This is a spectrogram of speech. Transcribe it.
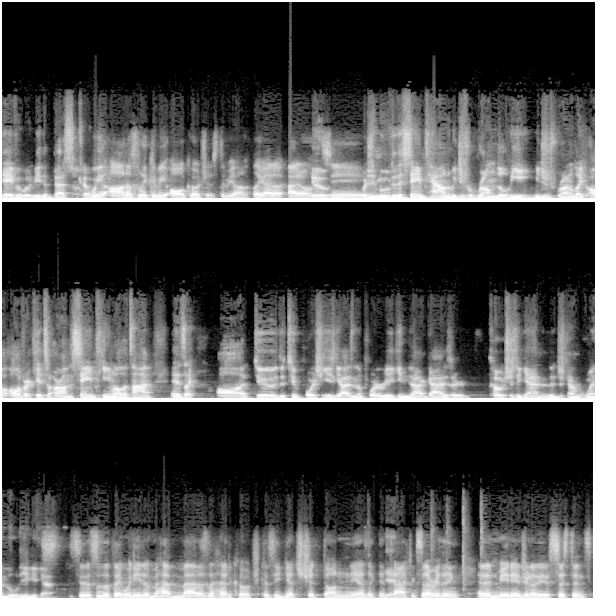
David would be the best coach. We honestly could be all coaches, to be honest. Like I don't I don't Dude, see. we just move to the same town and we just run the league. We just run like all, all of our kids are on the same team all the time, and it's like, oh, dude, the two Portuguese guys and the Puerto Rican guys are coaches again, and they're just gonna win the league again. See, this is the thing. We need to have Matt as the head coach because he gets shit done and he has like the Yeah. tactics and everything. And then me and Adrian are the assistants.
